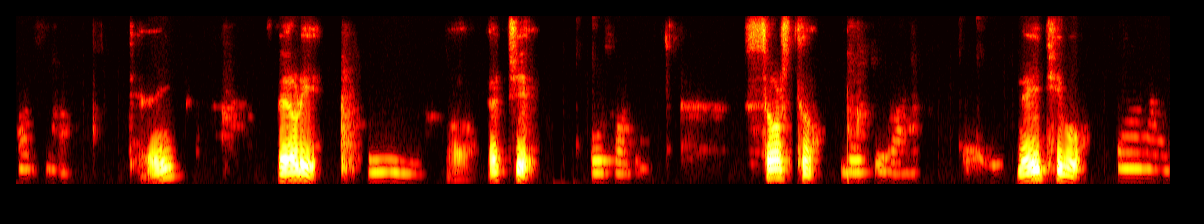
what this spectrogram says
터지다. 오케이. very, 음, 어, 엣지, 보석이. thirst, 물기가. native, 태어난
